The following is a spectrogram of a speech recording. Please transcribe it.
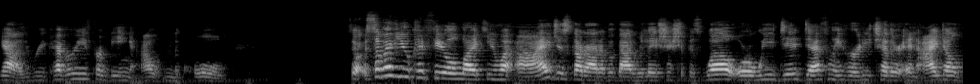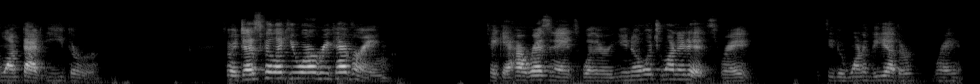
Yeah, the recovery from being out in the cold. So some of you could feel like, you know what, I just got out of a bad relationship as well, or we did definitely hurt each other, and I don't want that either. So it does feel like you are recovering. Take it how it resonates, whether you know which one it is, right? It's either one or the other, right?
